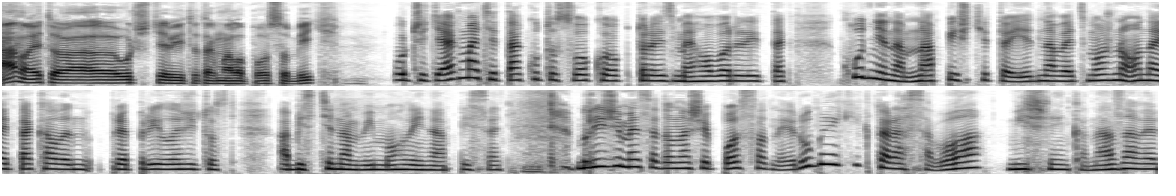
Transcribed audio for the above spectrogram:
Áno, je to, a určite by to tak malo pôsobiť. Určite, ak máte takúto svokru, o ktorej sme hovorili, tak kľudne nám napíšte, to je jedna vec. Možno ona je taká len pre príležitosť, aby ste nám vy mohli napísať. Blížime sa do našej poslednej rubriky, ktorá sa volá Myšlienka na záver.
